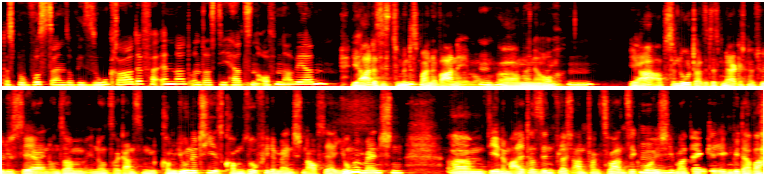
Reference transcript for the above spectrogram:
das Bewusstsein sowieso gerade verändert und dass die Herzen offener werden? Ja, das ist zumindest meine Wahrnehmung. Mhm, meine ähm, auch. Mhm. Ja, absolut. Also das merke ich natürlich sehr in unserem, in unserer ganzen Community. Es kommen so viele Menschen, auch sehr junge Menschen, ähm, die in einem Alter sind, vielleicht Anfang 20, wo ich mhm. immer denke, irgendwie da war,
